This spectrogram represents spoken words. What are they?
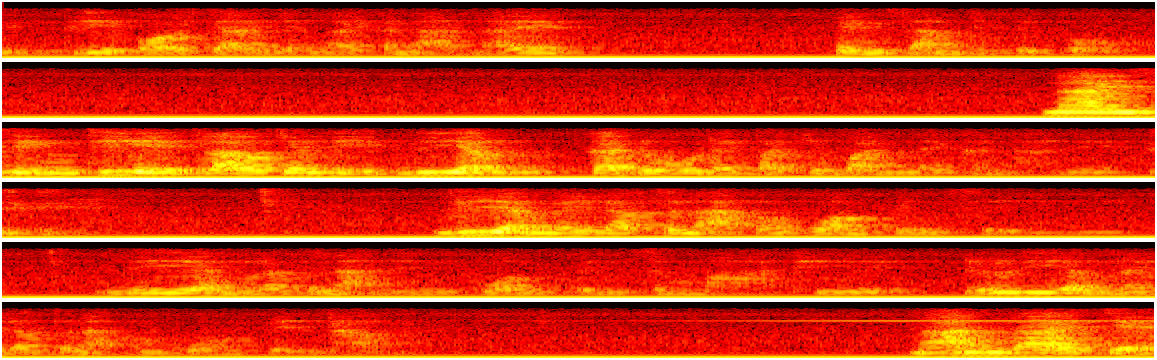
สิ่งที่พอใจอย่างไรขนาดไหน เป็นสันติโกในสิ่งที่เราจะหลีกเลี่ยงก็ดูในปัจจุบันในขณะนี้ เลี่ยงในลักษณะของความเป็นสิ่ง เลี่ยงลักษณะในความเป็นสมาธิหรือเลี่ยงในลักษณะของความเป็นธรรม นั้นได้แก่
